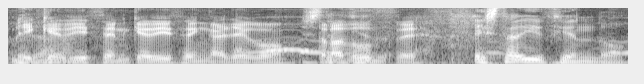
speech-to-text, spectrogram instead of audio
me ¿Y da- qué dicen? ¿Qué dicen, gallego? está Traduce. diciendo- está diciendo,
